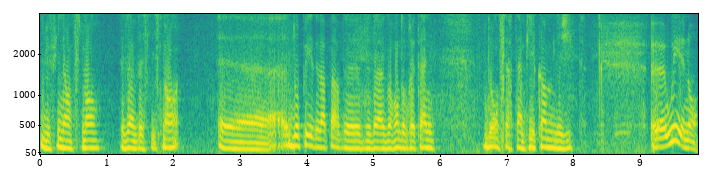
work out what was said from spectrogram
le financement, les investissements euh, dopés de la part de, de- de la Grande-Bretagne, dont certains pays comme l'Égypte. Euh, oui et non,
